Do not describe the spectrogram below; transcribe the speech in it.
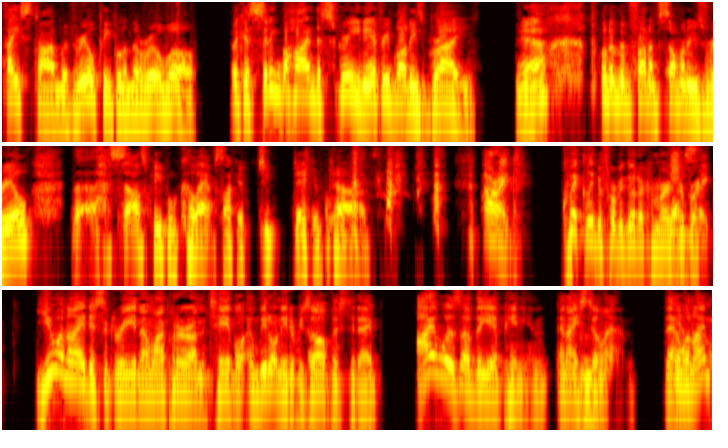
face time with real people in the real world. Because sitting behind a screen, everybody's brave. Yeah? Put them in front of someone who's real. The salespeople collapse like a cheap deck of cards. All right. Quickly before we go to a commercial yes. break you and I disagree, and I want to put it on the table, and we don't need to resolve this today. I was of the opinion, and I still mm. am, that yeah. when I'm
